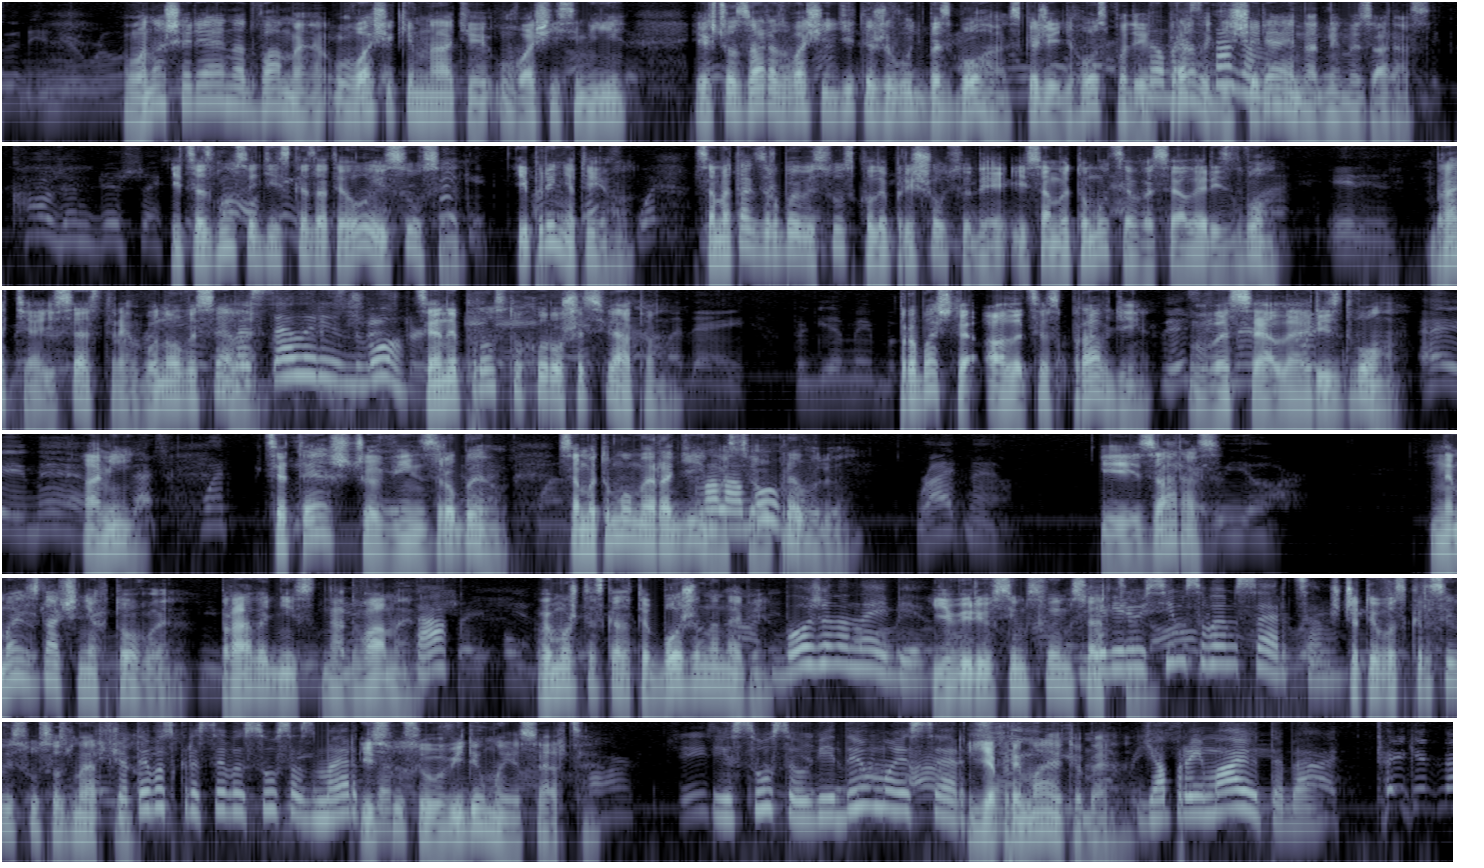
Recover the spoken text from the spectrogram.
Вона ширяє над вами у вашій кімнаті, у вашій сім'ї. Якщо зараз ваші діти живуть без Бога, скажіть, Господи, праведність ширяє над ними зараз. І це змусить їх сказати: О, Ісусе, і прийняти його. Саме так зробив Ісус, коли прийшов сюди, і саме тому це веселе Різдво. Браття і сестри, воно веселе. Веселе Різдво. Це не просто хороше свято. Пробачте, але це справді веселе Різдво. Амінь. Це те, що він зробив. Саме тому ми радіємо з цього приводу. І зараз немає значення, хто ви. Праведність над вами. Так, Ви можете сказати, Боже на небі. Боже на небі. Я вірю всім своїм Я вірю серцем, всім своїм серцем, що ти воскресив Ісуса з що ти воскресив Ісуса з мертвих. Ісусе, увійди в моє серце. Ісусе, увійди в моє серце. Я приймаю тебе. Я приймаю тебе.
